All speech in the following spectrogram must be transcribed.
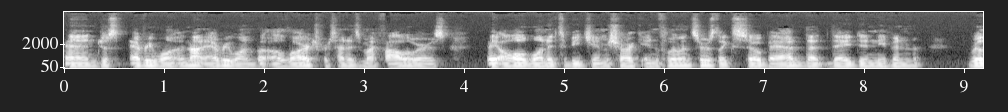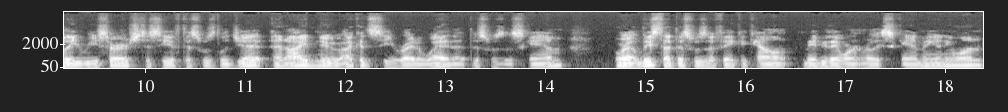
and just everyone not everyone but a large percentage of my followers they all wanted to be gymshark influencers like so bad that they didn't even really research to see if this was legit and i knew i could see right away that this was a scam or at least that this was a fake account maybe they weren't really scamming anyone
